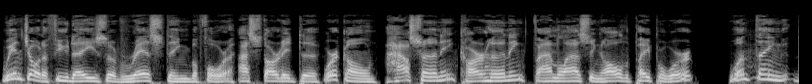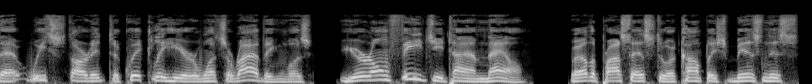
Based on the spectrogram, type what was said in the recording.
We enjoyed a few days of resting before I started to work on house hunting, car hunting, finalizing all the paperwork. One thing that we started to quickly hear once arriving was, you're on Fiji time now. Well, the process to accomplish business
